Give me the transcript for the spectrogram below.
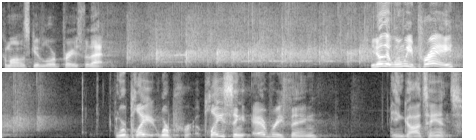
Come on, let's give the Lord praise for that. You know that when we pray, we're, play, we're pr- placing everything in God's hands,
